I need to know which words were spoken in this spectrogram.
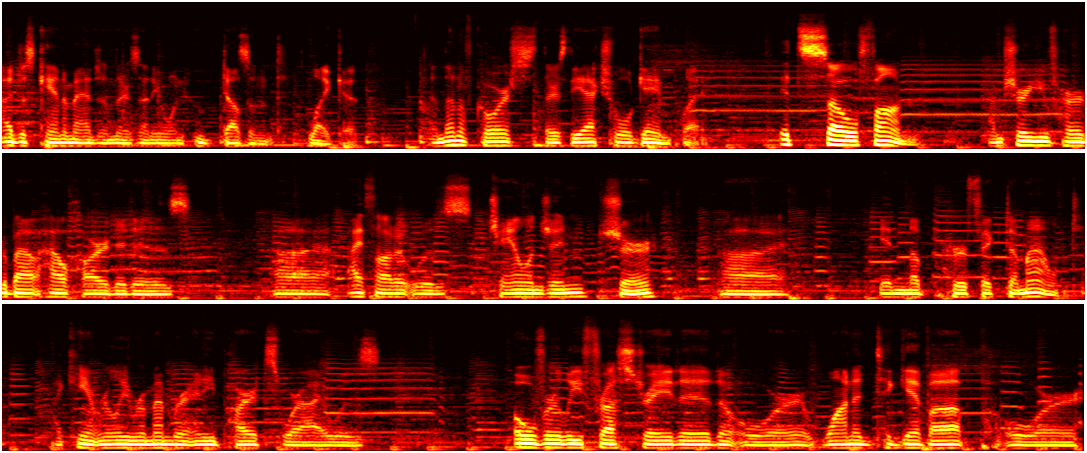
I just can't imagine there's anyone who doesn't like it. And then, of course, there's the actual gameplay. It's so fun. I'm sure you've heard about how hard it is. Uh, I thought it was challenging, sure, uh, in the perfect amount. I can't really remember any parts where I was overly frustrated or wanted to give up or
